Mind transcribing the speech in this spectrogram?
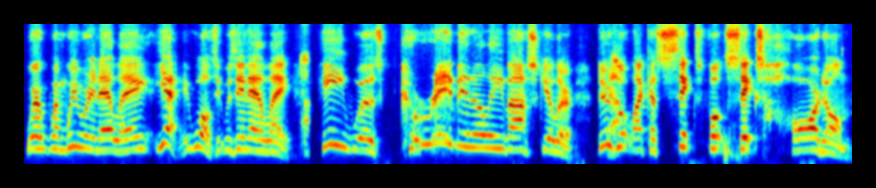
Where when we were in L.A. Yeah, it was. It was in L.A. He was criminally vascular. Dude Yeah. looked like a six foot six hard on.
